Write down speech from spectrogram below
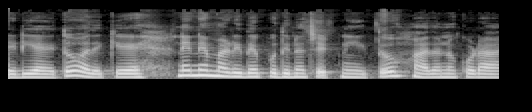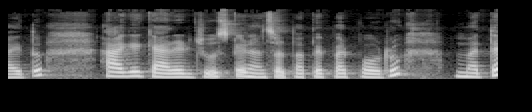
ರೆಡಿ ಆಯಿತು. ಅದಕ್ಕೆ ನೆನ್ನೆ ಮಾಡಿದೆ ಪುದೀನ ಚಟ್ನಿ ಇತ್ತು, ಅದನ್ನು ಕೂಡ ಆಯಿತು. ಹಾಗೆ ಕ್ಯಾರೆಟ್ ಜ್ಯೂಸ್ಗೆ ನಾನು ಸ್ವಲ್ಪ ಪೆಪ್ಪರ್ ಪೌಡ್ರು ಮತ್ತು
